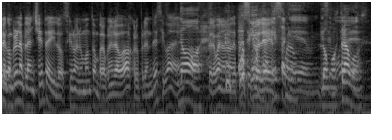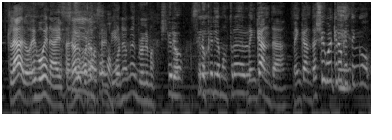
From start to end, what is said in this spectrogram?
claro. compré una plancheta y lo sirven un montón para poner abajo, lo prendés y va, ¿eh? No. Pero bueno, no, después sí Sí, que lo lees. Bueno, que, Lo mostramos. mueve. Claro, es buena esa, ¿no? Sí, Lo los ponemos pie. poner, no hay problema. Pero se los queríamos traer. Me encanta, me encanta. Yo igual creo Y que tengo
